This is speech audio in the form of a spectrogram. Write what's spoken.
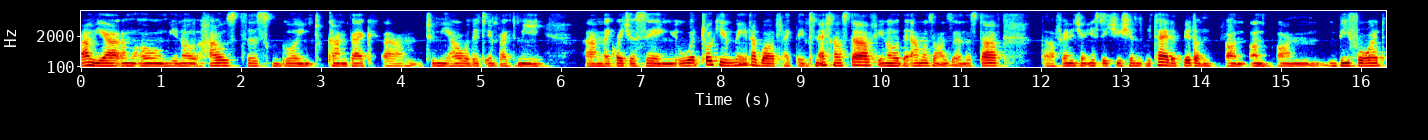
I'm here, I'm home, you know, how's this going to come back um, to me? How will it impact me? Um, like what you're saying, we were talking made about like the international stuff, you know, the Amazons and the stuff, the financial institutions. We tied a bit on on on on Be Forward,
